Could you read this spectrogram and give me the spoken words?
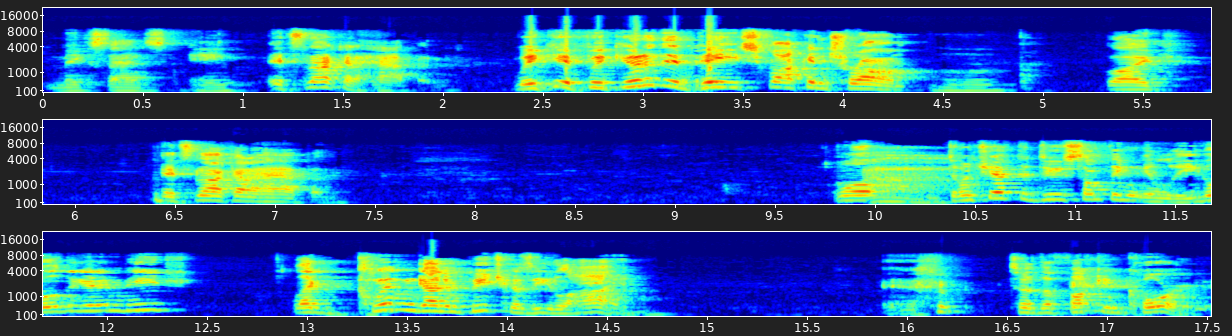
makes sense. A. It's not gonna happen. We if we couldn't impeach fucking Trump, mm-hmm. like, it's not gonna happen. Well, don't you have to do something illegal to get impeached? Like Clinton got impeached because he lied to the fucking court.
